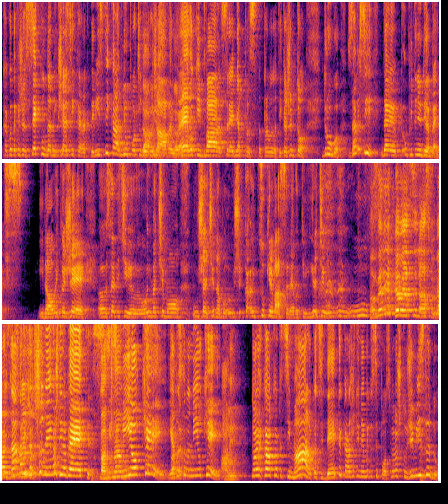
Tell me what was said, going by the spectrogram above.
kako da kažem, sekundarnih ženskih karakteristika, nju počnu da, Da bi- uvažavaju. da bi- Evo ti dva srednja prsta, prvo da ti kažem to. Drugo, zamisli da je u pitanju diabetes. I da ovaj kaže, uh, sledeći, uh, imat ćemo u šećerna, ka- cukirvaser, evo ti, igraće u, u, u Pa meni, evo ja se nasmem. Pa znam, ali zato što nemaš diabetes. Pa Mislim, znam. nije okej. Jednostavno nije okej. Ali, To je kao, kao kad si malo, kad si dete, kažu ti nemoj da se posmevaš tuđem izgledu.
